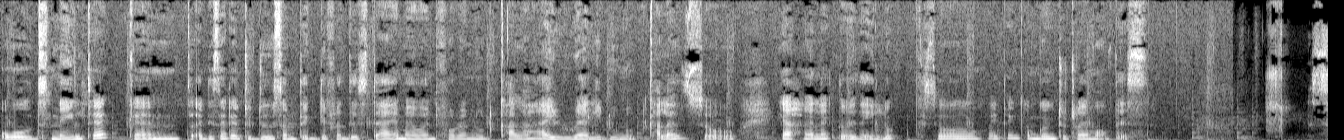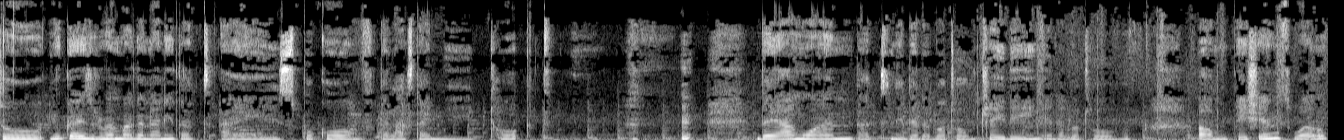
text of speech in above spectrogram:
old nail tech and I decided to do something different this time. I went for a nude color. I rarely do nude colors, so yeah, I like the way they look. So I think I'm going to try more of this. So you guys remember the nanny that I spoke of the last time we talked? the young one that needed a lot of training and a lot of um, patience well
